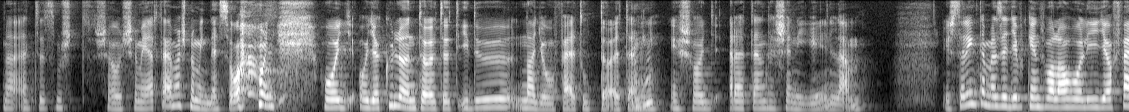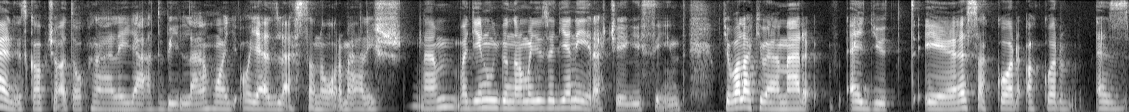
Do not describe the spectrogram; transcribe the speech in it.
na, hát ez most sehogy sem értelmes, na mindegy, szóval, hogy, hogy, hogy a külön töltött idő nagyon fel tud tölteni, uh-huh. és hogy rettentesen igénylem. És szerintem ez egyébként valahol így a felnőtt kapcsolatoknál így átbillen, hogy, hogy ez lesz a normális, nem? Vagy én úgy gondolom, hogy ez egy ilyen érettségi szint. Hogyha valakivel már együtt élsz, akkor, akkor ez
